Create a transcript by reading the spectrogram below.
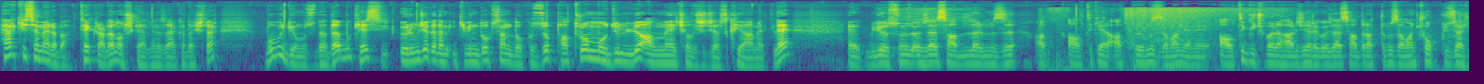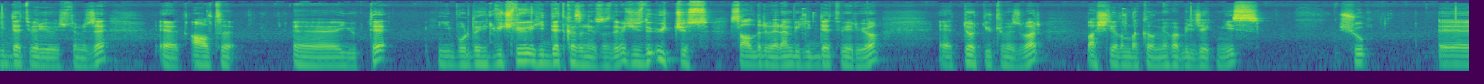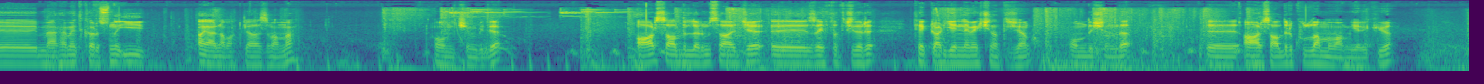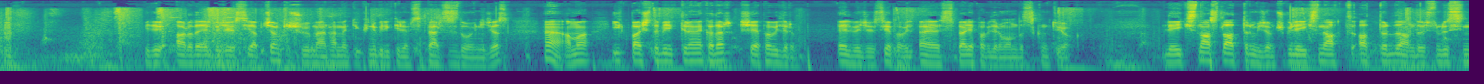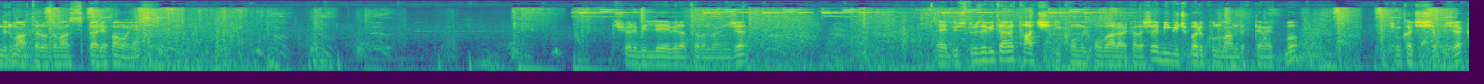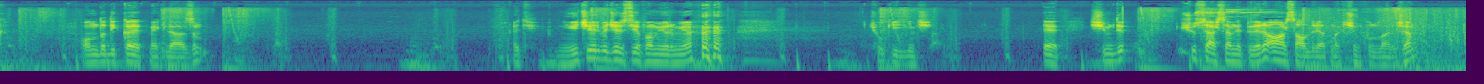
Herkese merhaba. Tekrardan hoş geldiniz arkadaşlar. Bu videomuzda da bu kez Örümcek Adam 2099'u patron modüllü almaya çalışacağız kıyametle. Evet biliyorsunuz özel saldırılarımızı 6 kere attığımız zaman yani 6 güç barı harcayarak özel saldırı attığımız zaman çok güzel hiddet veriyor üstümüze. Evet 6 e, yükte burada güçlü hiddet kazanıyorsunuz demiş. %300 saldırı veren bir hiddet veriyor. Evet 4 yükümüz var. Başlayalım bakalım yapabilecek miyiz? Şu e, merhamet karısını iyi ayarlamak lazım ama. Onun için bir de. Ağır saldırılarımı sadece e, zayıflatıcıları tekrar yenilemek için atacağım. Onun dışında e, ağır saldırı kullanmamam gerekiyor. Bir de arada el becerisi yapacağım ki şu merhamet yükünü biriktirelim. Sipersiz de oynayacağız. Ha, ama ilk başta biriktirene kadar şey yapabilirim. El becerisi yapabilirim. E, siper yapabilirim onda sıkıntı yok. L2'sini asla attırmayacağım. Çünkü L2'sini at- attırdığı anda üstümüze sindirme atar. O zaman siper yapamayız. Şöyle bir L1 atalım önce. Evet üstümüzde bir tane touch ikonu var arkadaşlar. Bir güç barı kullandık demek bu. Şimdi kaçış yapacak. Onda dikkat etmek lazım. Evet. Niye hiç el becerisi yapamıyorum ya? Çok ilginç. Evet. Şimdi şu sersemletmeleri ağır saldırı atmak için kullanacağım.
